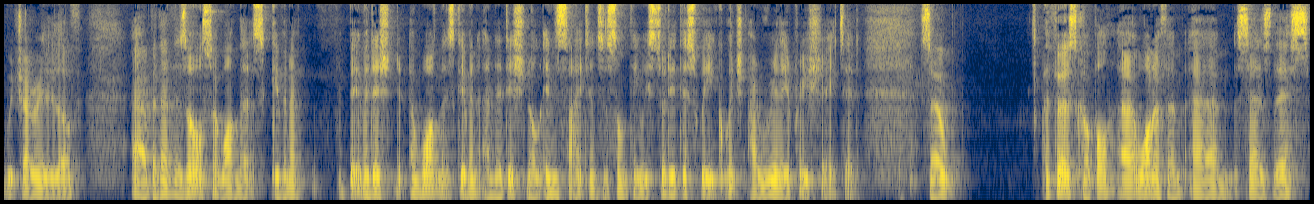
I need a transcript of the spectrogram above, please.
which i really love. Uh, but then there's also one that's given a, a bit of addition, uh, one that's given an additional insight into something we studied this week, which I really appreciated. So, the first couple, uh, one of them um, says this.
